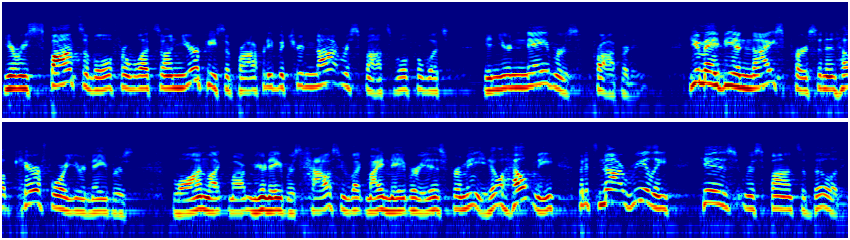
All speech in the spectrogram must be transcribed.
You're responsible for what's on your piece of property, but you're not responsible for what's in your neighbor's property. You may be a nice person and help care for your neighbor's lawn, like my, your neighbor's house, who like my neighbor is for me. He'll help me, but it's not really his responsibility.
